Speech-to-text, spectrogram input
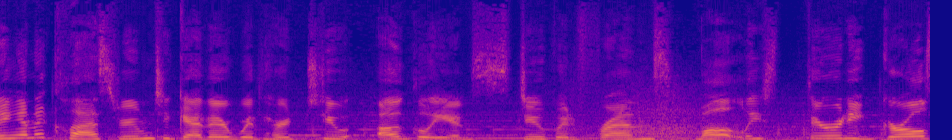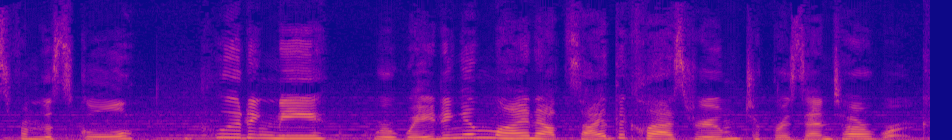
Sitting in a classroom together with her two ugly and stupid friends, while at least 30 girls from the school, including me, were waiting in line outside the classroom to present our work.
